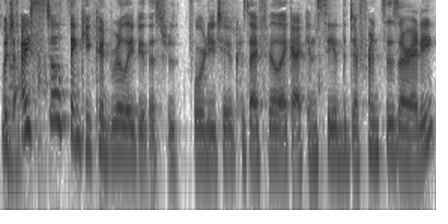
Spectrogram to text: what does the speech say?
which I still think you could really do this for 42 because I feel like I can see the differences already.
